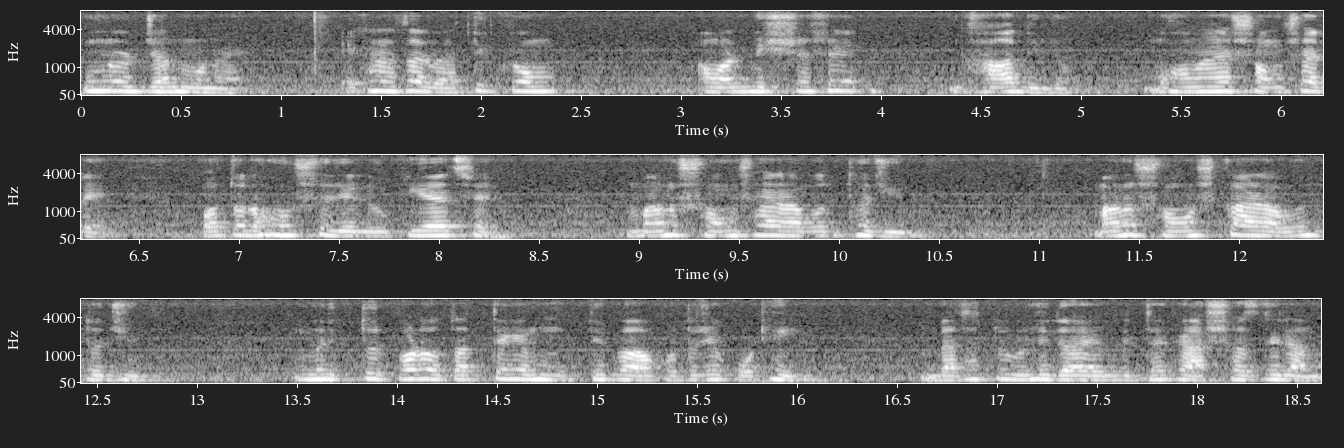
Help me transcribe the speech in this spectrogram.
পুনর্জন্ম নেয়। এখানে তার ব্যতিক্রম আমার বিশ্বাসে ঘা দিল। মহামায়ার সংসারে কত রহস্য যে লুকিয়ে আছে মানুষ সংসার আবদ্ধ জীব। মানুষ সংস্কার আবদ্ধ জীব। মৃত্যুর পরও তার থেকে মুক্তি পাওয়া কত যে কঠিন। ব্যথাতুর হৃদয়ে বৃদ্ধাকে আশ্বাস দিলাম,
